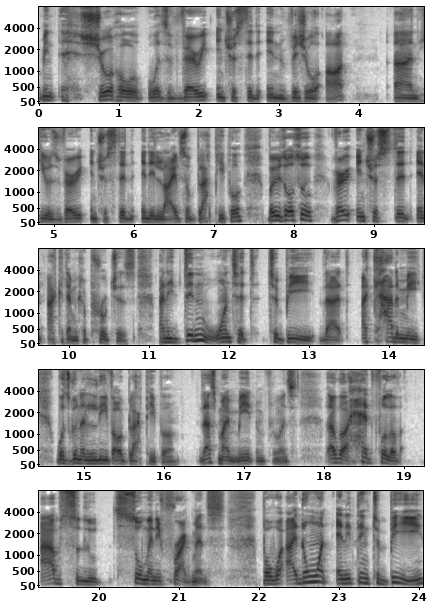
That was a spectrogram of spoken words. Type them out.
I mean, Stuart Hall was very interested in visual art and he was very interested in the lives of black people, but he was also very interested in academic approaches. And he didn't want it to be that academy was going to leave out black people. That's my main influence. I've got a head full of absolute so many fragments. But what I don't want anything to be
